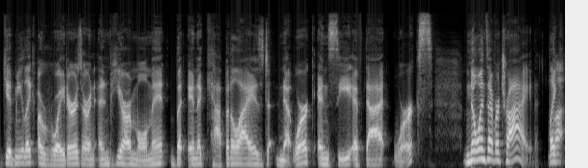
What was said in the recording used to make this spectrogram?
give me like a Reuters or an NPR moment, but in a capitalized network and see if that works? No one's ever tried. Like. Well,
